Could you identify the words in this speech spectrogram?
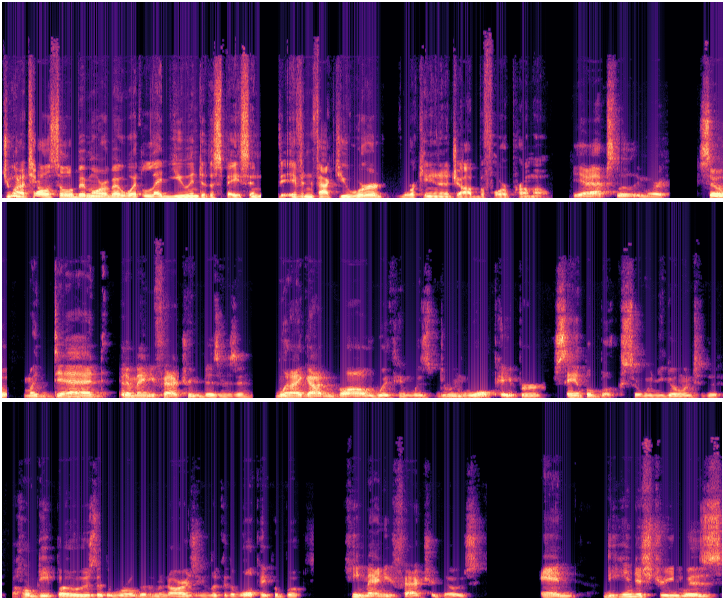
do you want to tell us a little bit more about what led you into the space and if in fact you were working in a job before promo? Yeah, absolutely, Mark. So my dad had a manufacturing business and when I got involved with him was doing wallpaper sample books. So when you go into the Home Depots of the world or the Menards and you look at the wallpaper books, he manufactured those. And the industry was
